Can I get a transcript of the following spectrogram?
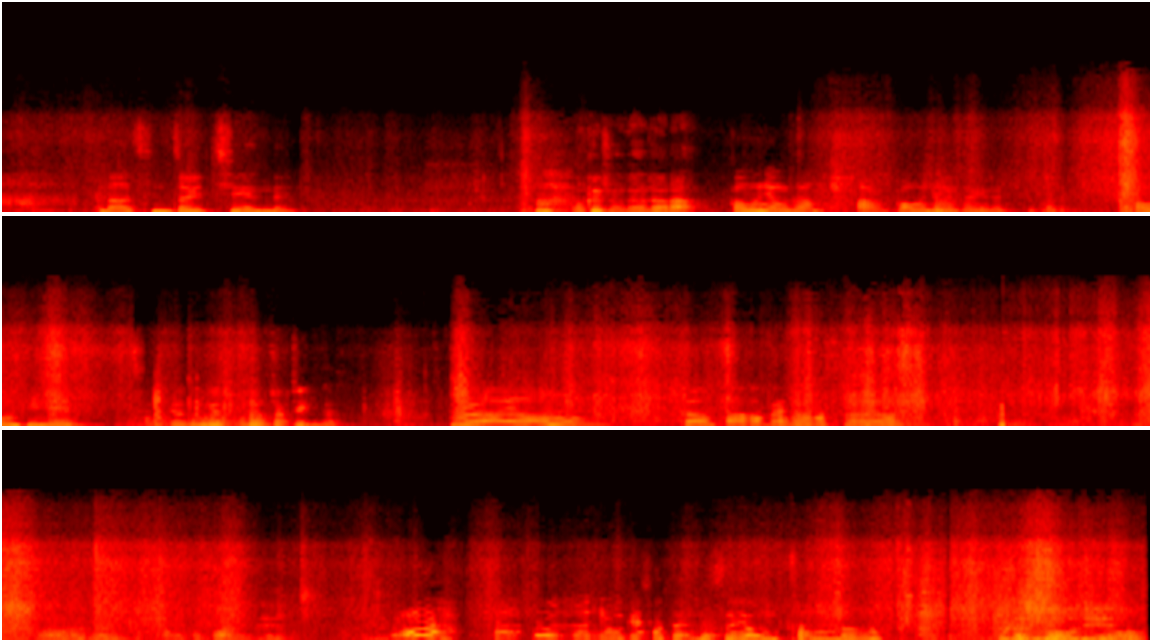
봐! 나 진짜 미치겠네. 어떻게 청소하는지 알아? 검은 영상. 아, 검은 영상이래. 검은 비닐. 야 너 왜 전화 짝짝이냐? 저 오빠가 뺏어갔어요. 아 나 작업 거 아닌데 아! 잠깐만, 여기서 냄새 엄청나. 그러니까 누가 어제 어?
